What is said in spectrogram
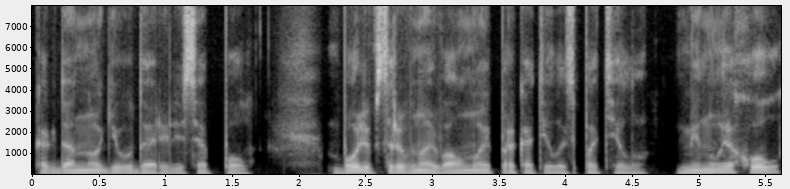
когда ноги ударились об пол. Боль взрывной волной прокатилась по телу. Минуя холл,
